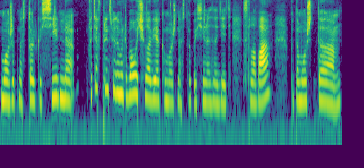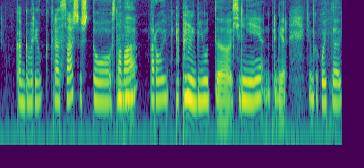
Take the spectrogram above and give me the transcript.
может настолько сильно Хотя, в принципе, думаю, любого человека можно настолько сильно задеть слова, потому что, как говорил как раз Саша, что слова mm-hmm порой бьют э, сильнее, например, чем какой-то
